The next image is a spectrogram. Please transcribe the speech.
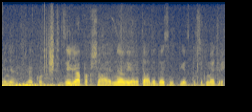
Viņa rekur, dziļi apakšā ir neliela tāda 10-15 metri.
